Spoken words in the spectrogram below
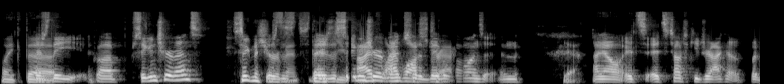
Like the there's the uh, signature events? Signature there's events. The, there's the signature I've, events I've for the big track. ones and yeah. I know it's it's tough to keep track of but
